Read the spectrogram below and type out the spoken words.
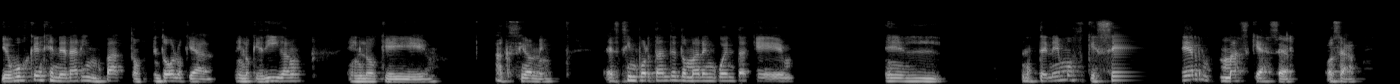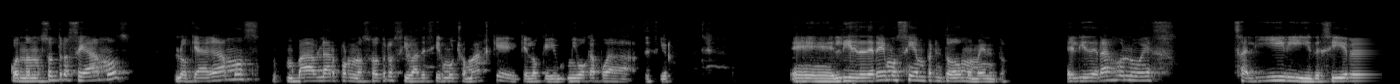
que busquen generar impacto en todo lo que hagan, en lo que digan, en lo que accionen. Es importante tomar en cuenta que tenemos que ser más que hacer. O sea, cuando nosotros seamos, lo que hagamos va a hablar por nosotros y va a decir mucho más que, lo que mi boca pueda decir. Eh, lideremos siempre en todo momento. El liderazgo no es salir y decir,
